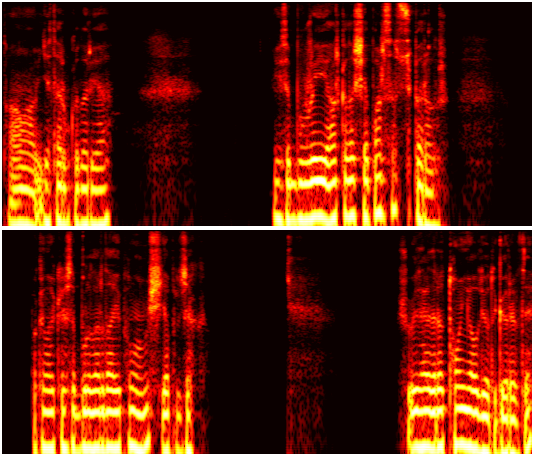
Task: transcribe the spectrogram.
Tamam abi yeter bu kadar ya. Neyse burayı arkadaş yaparsa süper olur. Bakın arkadaşlar buralar daha yapılmamış. Yapılacak. Şu ileride Tonya oluyordu görevde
